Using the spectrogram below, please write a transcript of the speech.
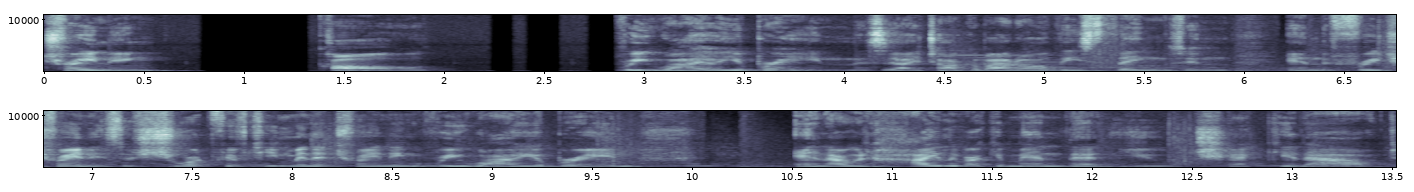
training called Rewire Your Brain. This is, I talk about all these things in, in the free training. It's a short 15 minute training, Rewire Your Brain. And I would highly recommend that you check it out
